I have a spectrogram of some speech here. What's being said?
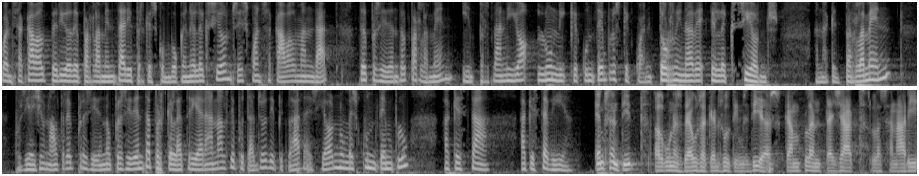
quan s'acaba el període parlamentari perquè es convoquen eleccions és quan s'acaba el mandat del president del Parlament i per tant jo l'únic que contemplo és que quan tornin a haver eleccions en aquest Parlament doncs hi hagi un altre president o presidenta perquè la triaran els diputats o diputades. Jo només contemplo aquesta, aquesta via. Hem sentit algunes veus aquests últims dies que han plantejat l'escenari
